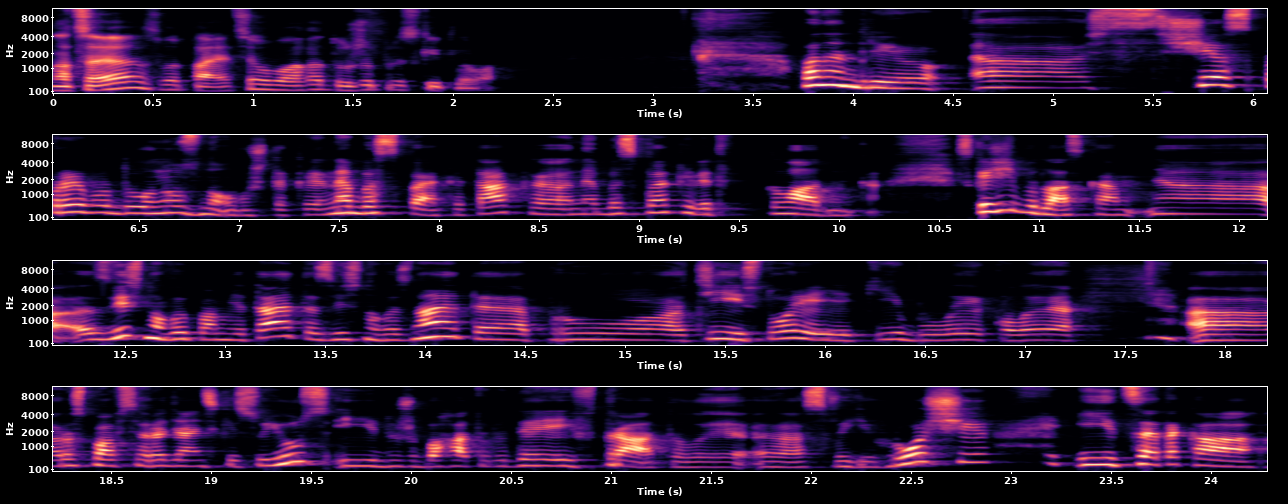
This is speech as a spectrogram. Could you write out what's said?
на це звертається увага дуже прискіпливо. Пане Андрію, ще з приводу ну знову ж таки небезпеки, так небезпеки від вкладника. Скажіть, будь ласка, е, звісно, ви пам'ятаєте, звісно, ви знаєте про ті історії, які були, коли е, розпався радянський союз, і дуже багато людей втратили е, свої гроші. І це така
